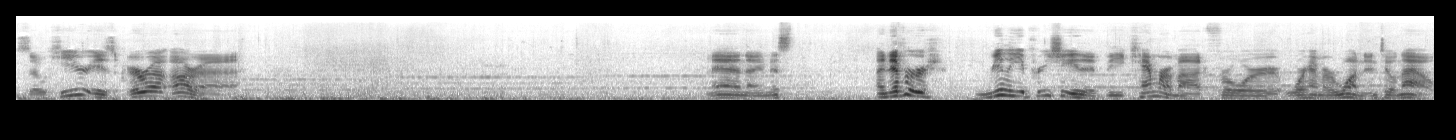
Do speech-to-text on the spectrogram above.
So here is Ura Ara. Man, I missed. I never really appreciated the camera mod for Warhammer 1 until now.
